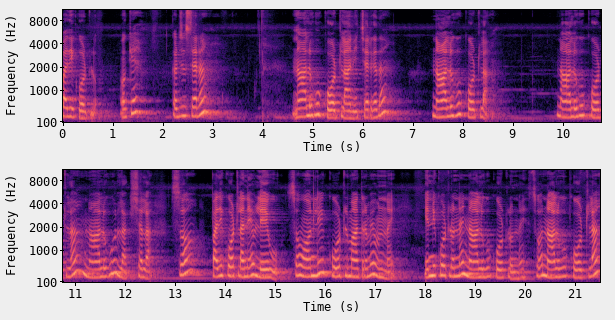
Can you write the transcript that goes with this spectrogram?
పది కోట్లు. ఓకే? ఇక్కడ చూసారా? నాలుగు కోట్ల అని ఇచ్చారు కదా? నాలుగు కోట్ల. నాలుగు కోట్ల నాలుగు లక్షల. సో పది కోట్లు అనేవి లేవు. సో ఓన్లీ కోట్లు మాత్రమే ఉన్నాయి. ఎన్ని కోట్లు ఉన్నాయి? నాలుగు కోట్లు ఉన్నాయి. సో నాలుగు కోట్ల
